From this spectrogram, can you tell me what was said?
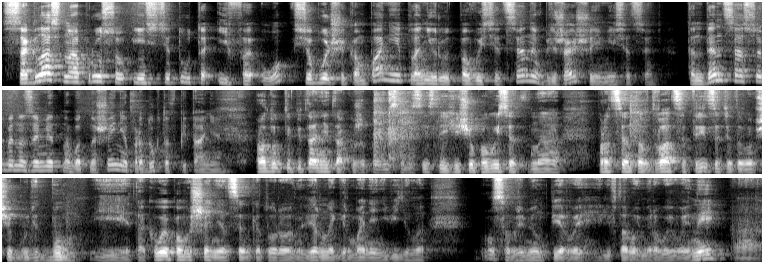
Согласно опросу института ИФО, все больше компаний планируют повысить цены в ближайшие месяцы. Тенденция особенно заметна в отношении продуктов питания. Продукты питания и так уже повысились. Если их еще повысят на процентов 20-30, это вообще будет бум. И такое повышение цен, которого, наверное, Германия не видела ну, со времен Первой или Второй мировой войны. А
